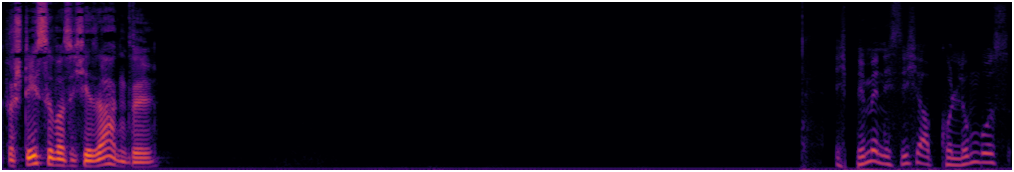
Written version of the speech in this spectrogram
Verstehst du, was ich hier sagen will? Ich bin mir nicht sicher, ob Kolumbus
